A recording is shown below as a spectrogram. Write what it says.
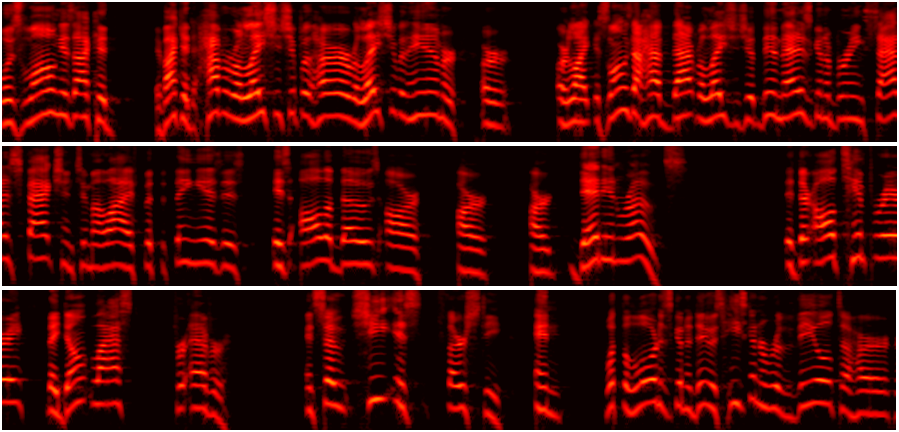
Well, as long as I could, if I could have a relationship with her, a relationship with him, or, or, or like as long as I have that relationship, then that is going to bring satisfaction to my life. But the thing is, is, is all of those are, are, are dead end roads. They're all temporary, they don't last forever. And so she is thirsty. And what the Lord is going to do is He's going to reveal to her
